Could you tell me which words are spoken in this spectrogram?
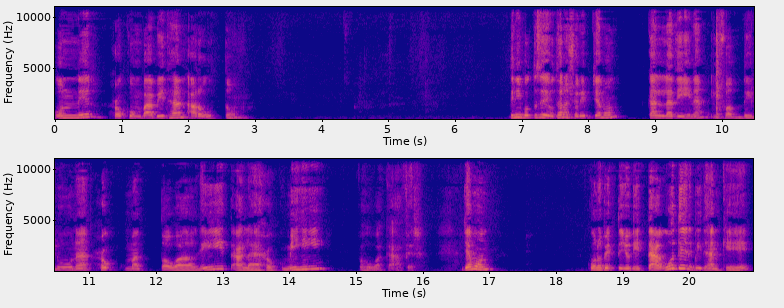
অন্যের হুকুম বা বিধান আরও উত্তম। তিনি বলতেছে, উদাহরণস্বরূপ যেমন কাল্লাদিনা কাফির। যেমন, কোনো ব্যক্তি যদি তাগুদের বিধানকে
